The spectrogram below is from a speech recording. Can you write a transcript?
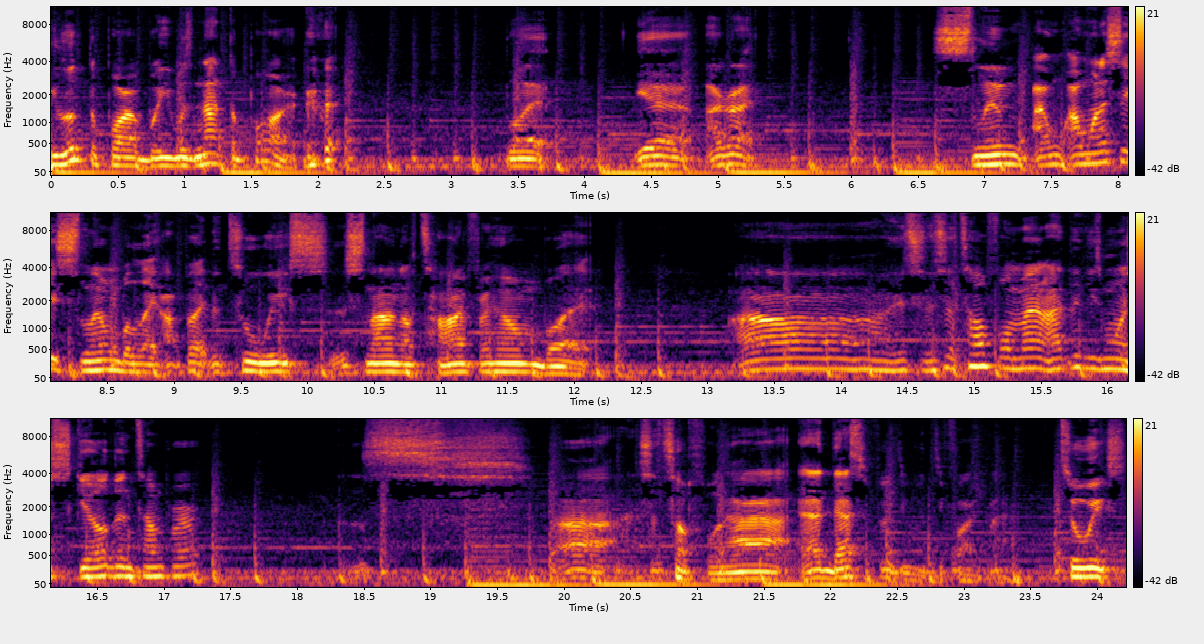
he looked the part, but he was not the part. but yeah, I got Slim. I, I want to say Slim, but like I feel like the two weeks it's not enough time for him. But uh, it's, it's a tough one, man. I think he's more skilled than Temperr. It's, uh, it's a tough one. Uh, that's a 50-55, man. Two weeks,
